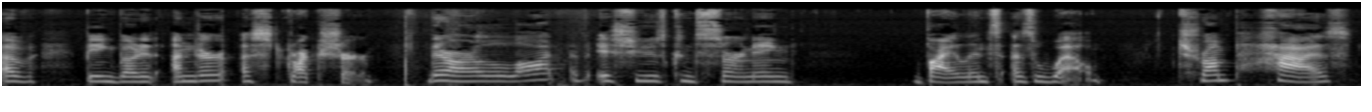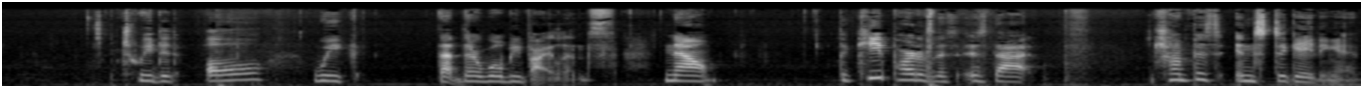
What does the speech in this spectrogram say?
of being voted under a structure. There are a lot of issues concerning violence as well. Trump has tweeted all week that there will be violence. Now, the key part of this is that Trump is instigating it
